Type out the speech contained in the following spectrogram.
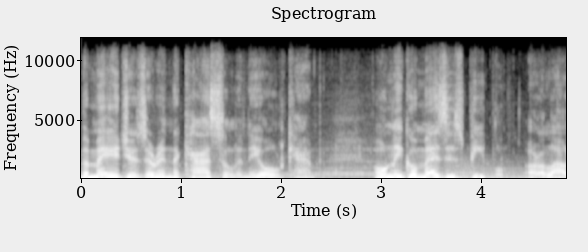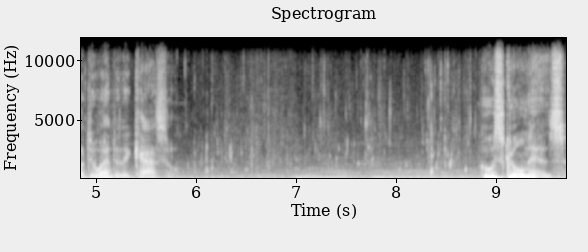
The mages are in the castle in the old camp. Only Gomez's people are allowed to enter the castle. Who's Gomez?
